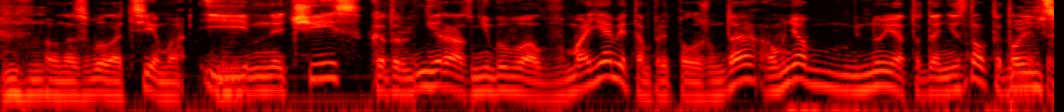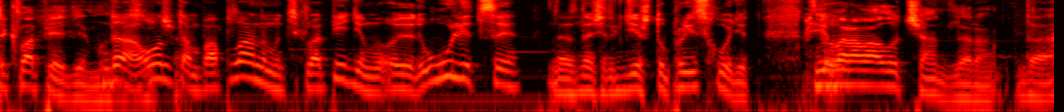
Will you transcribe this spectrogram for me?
Угу. У нас была тема. И угу. Чейз, который ни разу не бывал в Майами, там, предположим, да, а у меня, ну, я тогда не знал, когда... По начал... энциклопедиям. Да, он там по планам, энциклопедиям, э, улицы, значит, где что происходит. И воровал у Чандлера. Да.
